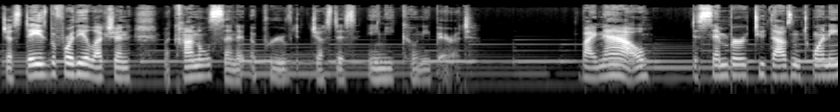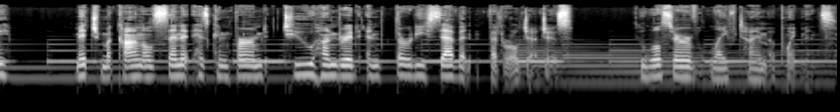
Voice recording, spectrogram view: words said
just days before the election, McConnell's Senate approved Justice Amy Coney Barrett. By now, December 2020, Mitch McConnell's Senate has confirmed 237 federal judges who will serve lifetime appointments.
